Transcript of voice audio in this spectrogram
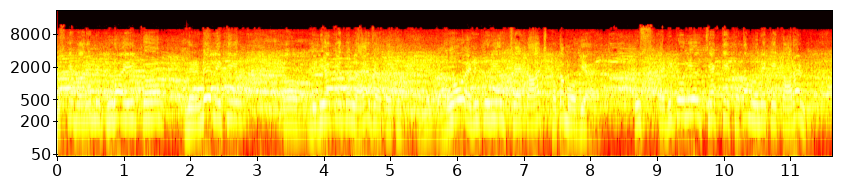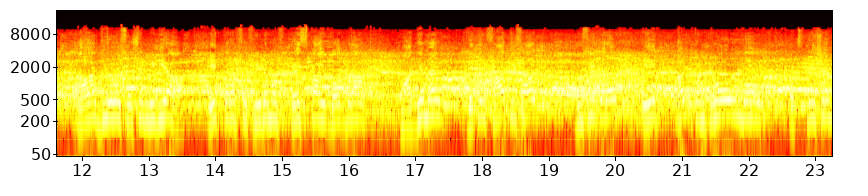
उसके बारे में पूरा एक निर्णय लेके मीडिया के अंदर लाया जाता था। वो एडिटोरियल चेक आज खत्म हो गया है। उस एडिटोरियल चेक के खत्म होने के कारण आज सोशल मीडिया एक तरफ़ से फ्रीडम ऑफ़ प्रेस का एक बहुत बड़ा माध्यम है, लेकिन साथ ही साथ दूसरी तरफ़ एक अनकंट्रोल्ड एक्सप्रेशन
